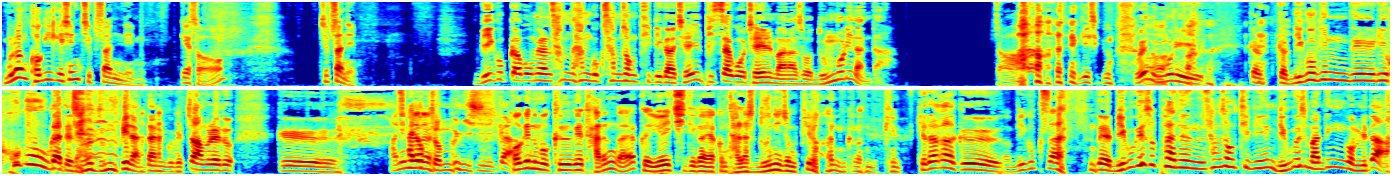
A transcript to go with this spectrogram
물론 거기 계신 집사님께서 집사님. 미국 가보면 삼- 한국 삼성 TV가 제일 비싸고 제일 많아서 눈물이 난다. 아, 이게 지금 왜 어. 눈물이 그러니까, 그러니까 미국인들이 호구가 돼서 눈물이 난다는 거겠죠. 아무래도 그 아니면 사역 전문이시니까. 거기는 뭐 그게 다른가요? 그 UHD가 약간 달라서 눈이 좀 필요한 그런 느낌. 게다가 그 어, 미국산 네, 미국에서 파는 삼성 TV는 미국에서 만든 겁니다.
